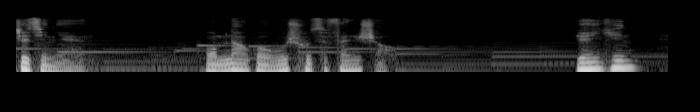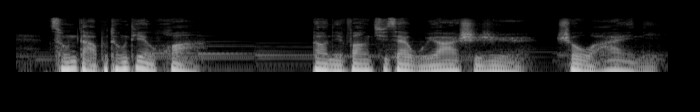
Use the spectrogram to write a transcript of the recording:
这几年，我们闹过无数次分手。原因，从打不通电话，到你忘记在五月二十日说我爱你。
